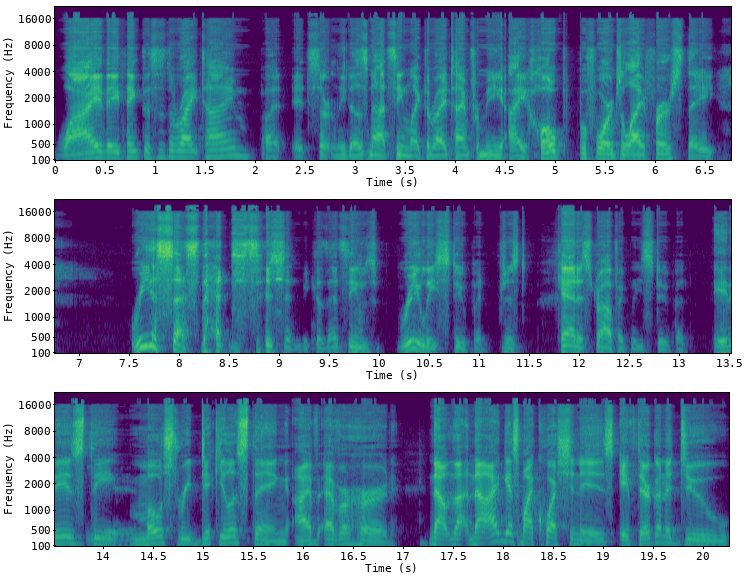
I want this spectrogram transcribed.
why they think this is the right time, but it certainly does not seem like the right time for me. I hope before July 1st they reassess that decision because that seems really stupid, just catastrophically stupid. It is the Yeah. most ridiculous thing I've ever heard. Now, now, I guess my question is, if they're going to do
